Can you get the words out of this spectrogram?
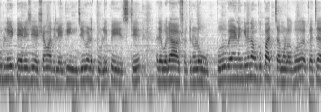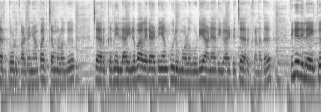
ഉള്ളി ഇട്ടതിന് ശേഷം അതിലേക്ക് ഇഞ്ചി വെളുത്തുള്ളി പേസ്റ്റ് അതേപോലെ ആവശ്യത്തിനുള്ള ഉപ്പ് വേണമെങ്കിൽ നമുക്ക് പച്ചമുളക് ഒക്കെ ചേർത്ത് കൊടുക്കാം ഞാൻ പച്ചമുളക് ചേർക്കുന്നില്ല. അതിന് പകരമായിട്ട് ഞാൻ കുരുമുളക് കൂടിയാണ് അധികമായിട്ട് ചേർക്കുന്നത് പിന്നെ ഇതിലേക്ക്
